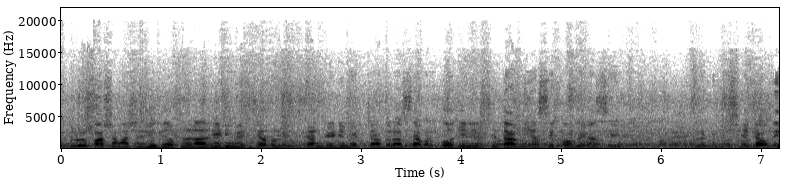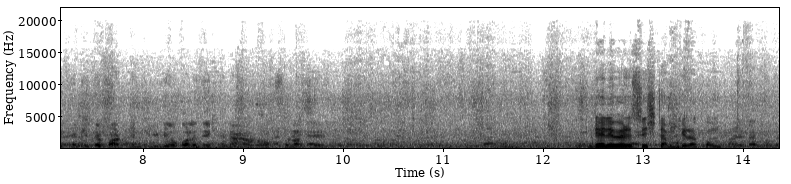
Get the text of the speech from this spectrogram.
এগুলোর পাশাপাশি যদি আপনারা রেডিমেড চাদর নিতে চান রেডিমেড চাদর আছে আবার গজের আছে দামি আছে কমের আছে সেটাও দেখে নিতে পারবেন। ভিডিও কলে দেখে নেওয়ার অপশন আছে। ডেলিভারি সিস্টেম কীরকম? আর এটা কিন্তু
